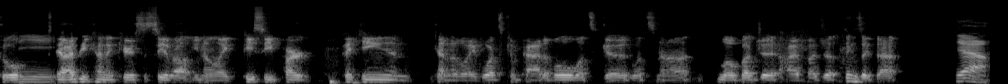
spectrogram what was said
Cool. The... Yeah, I'd be kind of curious to see about you know like PC part picking and kind of like what's compatible, what's good, what's not, low budget, high budget, things like that. Yeah,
